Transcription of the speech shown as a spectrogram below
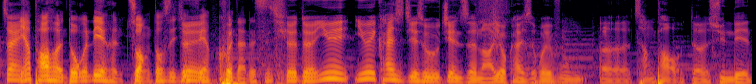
在你要跑很多跟练很壮都是一件非常困难的事情。对对，因为因为开始接触健身，然后又开始恢复呃长跑的训练，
